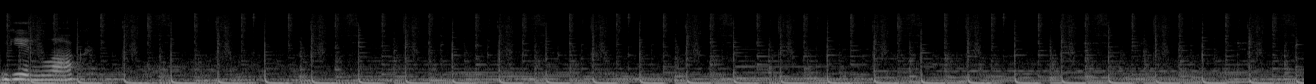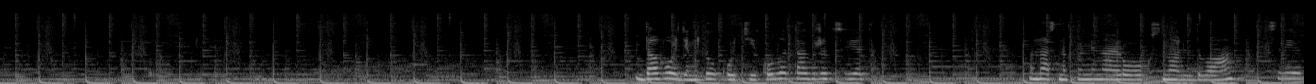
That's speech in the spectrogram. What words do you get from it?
гель-лак. Доводим до кутикулы также цвет. У нас, напоминаю, ROX 02 цвет.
